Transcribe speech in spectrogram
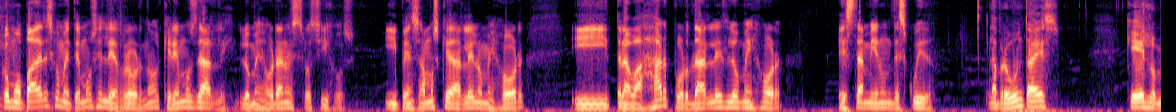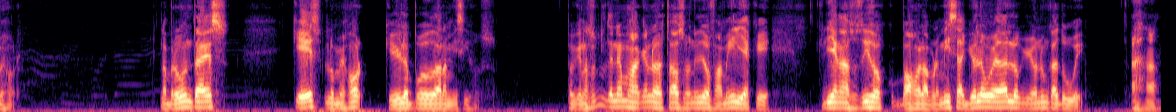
como padres cometemos el error, ¿no? Queremos darle lo mejor a nuestros hijos y pensamos que darle lo mejor y trabajar por darles lo mejor es también un descuido. La pregunta es, ¿qué es lo mejor? La pregunta es, ¿qué es lo mejor que yo le puedo dar a mis hijos? Porque nosotros tenemos acá en los Estados Unidos familias que crían a sus hijos bajo la premisa, yo le voy a dar lo que yo nunca tuve. Ajá.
